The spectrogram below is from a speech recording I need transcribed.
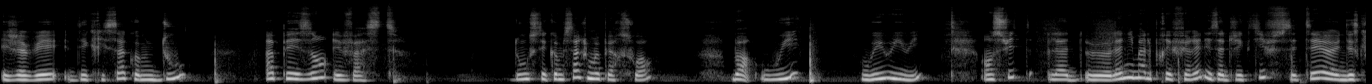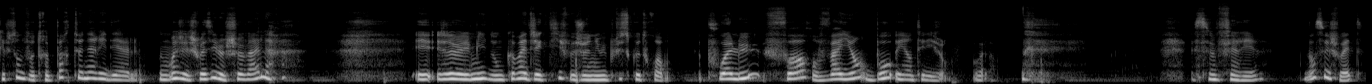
Et j'avais décrit ça comme doux, apaisant et vaste. Donc c'est comme ça que je me perçois. Bah oui, oui, oui, oui. Ensuite, euh, l'animal préféré, les adjectifs, c'était euh, une description de votre partenaire idéal. Donc moi j'ai choisi le cheval. Et j'avais mis donc comme adjectif, je n'ai mis plus que trois poilu, fort, vaillant, beau et intelligent. Voilà. Ça me fait rire. Non, c'est chouette.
